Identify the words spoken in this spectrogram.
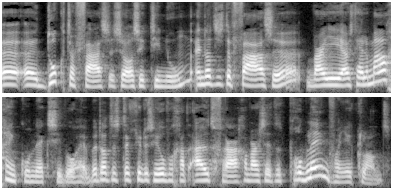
uh, dokterfase, zoals ik die noem. En dat is de fase waar je juist helemaal geen connectie wil hebben. Dat is dat je dus heel veel gaat uitvragen waar zit het probleem van je klant.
